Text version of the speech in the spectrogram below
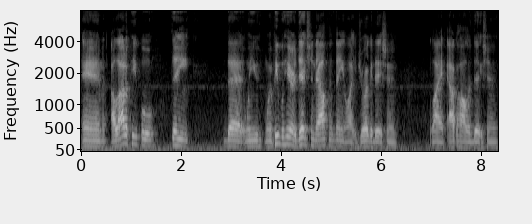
And a lot of people think that when you when people hear addiction, they often think like drug addiction, like alcohol addiction,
